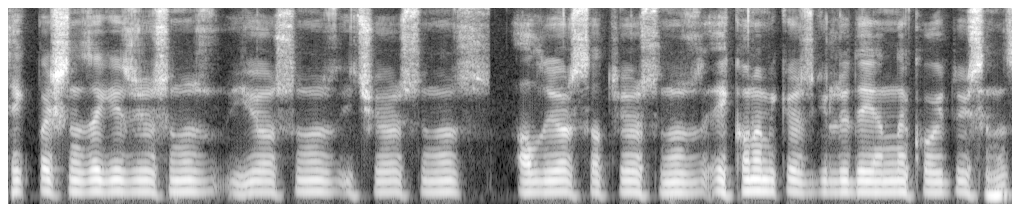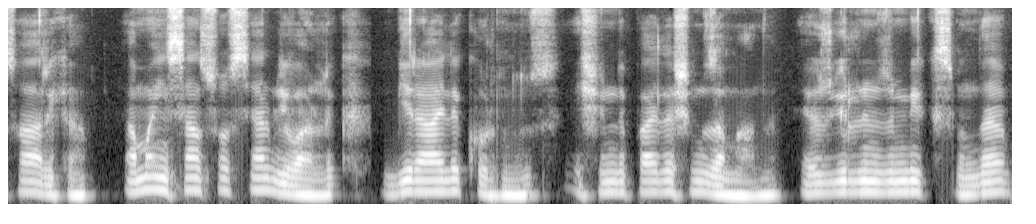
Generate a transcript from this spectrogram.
Tek başınıza geziyorsunuz, yiyorsunuz, içiyorsunuz, alıyor satıyorsunuz. Ekonomik özgürlüğü de yanına koyduysanız harika. Ama insan sosyal bir varlık. Bir aile kurdunuz. E şimdi paylaşım zamanı. E özgürlüğünüzün bir kısmında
